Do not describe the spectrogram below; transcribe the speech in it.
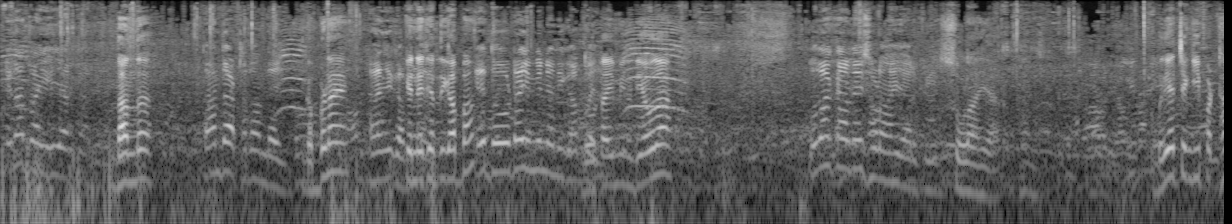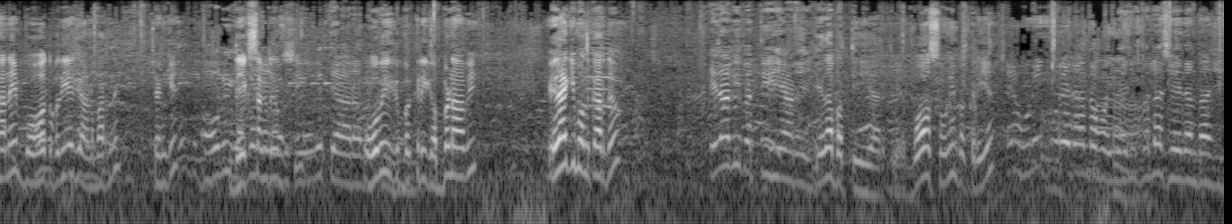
ਇਹਦਾ 22000 ਕਰਦੇ ਦੰਦ? ਦੰਦ 8 ਦੰਦ ਹੈ ਜੀ। ਗੱਬਣਾ ਹੈ ਹਾਂਜੀ ਗੱਬਣਾ ਕਿੰਨੇ ਚਿਰ ਦੀ ਗੱਬਾ ਇਹ 2 2.5 ਮਹੀਨੇ ਦੀ ਗੱਬ ਦੋ ਢਾਈ ਮਹੀਨੇ ਦੀ ਆ। ਉਹਦਾ? ਉਹਦਾ ਕਰਦੇ 16000 ਰੁਪਏ। 16000 ਵਧੀਆ ਚੰਗੀ ਪੱਠਾ ਨੇ ਬਹੁਤ ਵਧੀਆ ਜਾਨਵਰ ਨੇ ਚੰਗੇ। ਉਹ ਵੀ ਦੇਖ ਸਕਦੇ ਹੋ ਤੁਸੀਂ। ਉਹ ਵੀ ਤਿਆਰ ਆ ਉਹ ਵੀ ਬੱਕਰੀ। ਗੱਬਣਾ ਵੀ। ਇਹਦਾ ਕੀ ਮੁੱਲ ਕਰਦੇ ਹੋ? ਇਹਦਾ ਵੀ 32000 ਹੈ ਇਹਦਾ 32000 ਰੁਪਏ। ਬਹੁਤ ਸੋਹਣੀ ਬੱਕਰੀ ਆ। ਇਹ ਹੁਣੇ ਪੂਰੇ ਦੰਦ ਹੋਈ ਆ ਜੀ ਪਹਿਲਾਂ 6 ਦੰਦਾਂ ਜੀ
